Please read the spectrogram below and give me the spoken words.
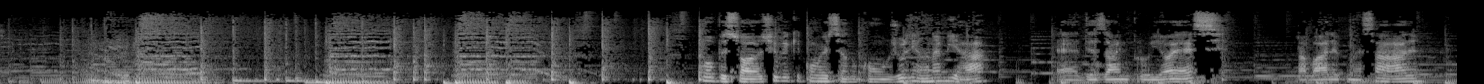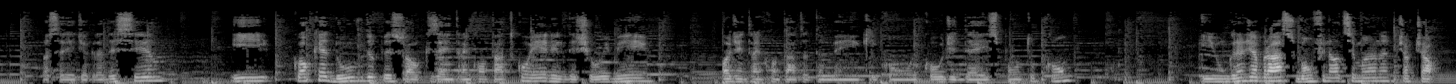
Bom pessoal, eu estive aqui conversando com Juliana Biar, é, design para o iOS, trabalha com essa área. Gostaria de agradecê-lo. E qualquer dúvida, pessoal, quiser entrar em contato com ele, ele deixou o e-mail. Pode entrar em contato também aqui com o code10.com. E um grande abraço, bom final de semana. Tchau, tchau.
